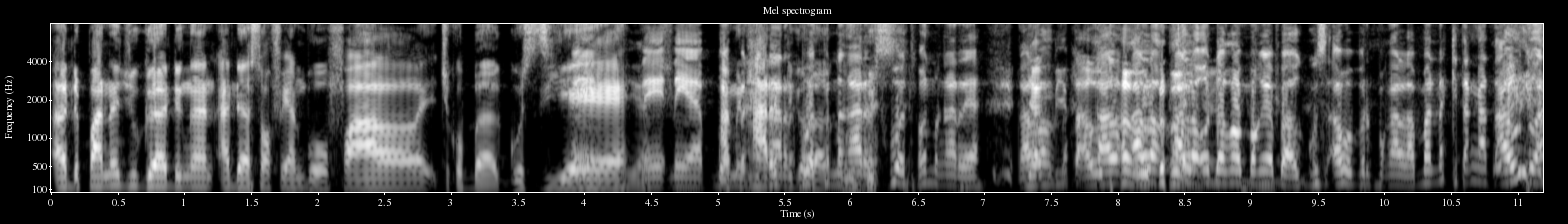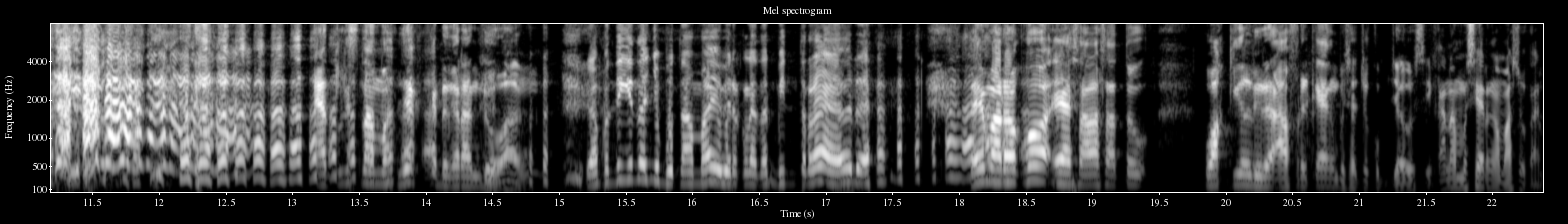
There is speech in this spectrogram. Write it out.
Eh, depannya juga dengan ada Sofyan Boval cukup bagus, Eh, Ziyech. nih, nih ya buat Amin pendengar, Harit juga buat bagus. pendengar, buat pendengar ya. Kalau kalau kalau, kalau udah ngomongnya bagus sama berpengalaman, nah kita nggak tahu tuh. At least namanya kedengeran doang. Yang penting kita nyebut namanya biar kelihatan pinter ya udah. Tapi Maroko ya salah satu wakil dari Afrika yang bisa cukup jauh sih. Karena Mesir nggak masuk kan.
